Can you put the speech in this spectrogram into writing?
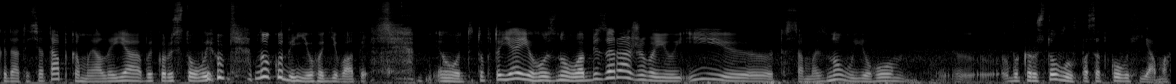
кидатися тапками, але я використовую. Ну, куди його дівати? От, тобто я його знову обеззаражую і е, те саме, знову його використовую в посадкових ямах.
